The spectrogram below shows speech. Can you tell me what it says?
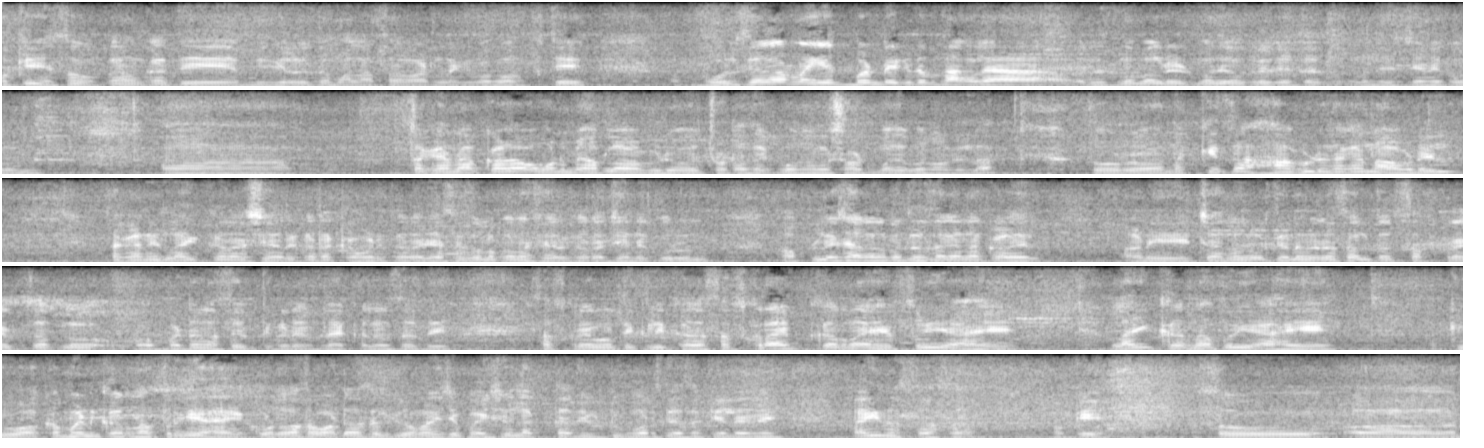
ओके सो कारण का ते मी गेलो तर मला असं वाटलं की बाबा ते होलसेलर नाही आहेत पण ते एकदम चांगल्या रिजनेबल रेटमध्ये वगैरे देतात. म्हणजे जेणेकरून सगळ्यांना कळावं म्हणून मी आपला व्हिडिओ छोटासा एक बनवला शॉर्टमध्ये बनवलेला. तर नक्कीच हा व्हिडिओ सगळ्यांना आवडेल. सगळ्यांनी लाईक करा शेअर करा कमेंट करा जास्तीत लोकांना शेअर करा जेणेकरून आपल्या चॅनलबद्दल सगळ्यांना कळेल. आणि चॅनलवरती नवीन असेल तर सबस्क्राईबचं आपलं बटन असेल तिकडे ब्लॅक कलरचं ते सबस्क्राईबवरती क्लिक करा. सबस्क्राईब करणं हे फ्री आहे लाईक करणं फ्री आहे किंवा कमेंट करणं फ्री आहे. कोणाला असं वाटत असेल किंवा माझे ह्याचे पैसे लागतात यूट्यूबवरती असं केल्याने काही नसतं असं. ओके सो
